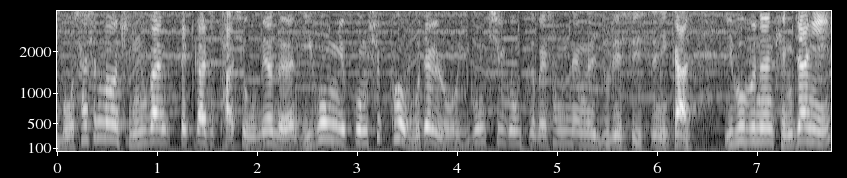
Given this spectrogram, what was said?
뭐 40만원 중반대까지 다시 오면은 2060 슈퍼 모델로 2070급의 성능을 누릴 수 있으니까 이 부분은 굉장히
